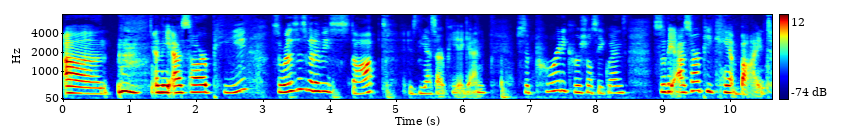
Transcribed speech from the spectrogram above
Um, and the SRP, so where this is going to be stopped is the SRP again. Which is a pretty crucial sequence. So the SRP can't bind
